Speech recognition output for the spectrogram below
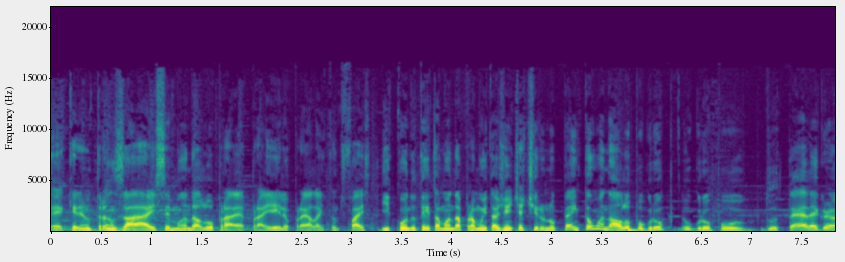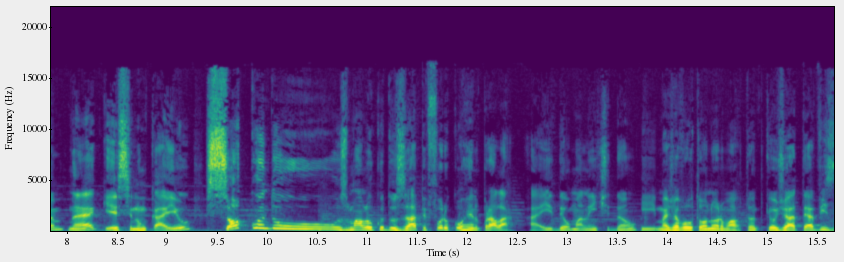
É querendo transar, aí você manda alô pra, pra ele ou pra ela, aí tanto faz. E quando tenta mandar pra muita gente, é tiro no pé. Então mandar alô pro grupo, o grupo do Telegram, né? Que esse não caiu. Só quando os malucos do Zap foram correndo pra lá. Aí deu uma lentidão, e, mas já voltou ao normal. Tanto que eu já até avisei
